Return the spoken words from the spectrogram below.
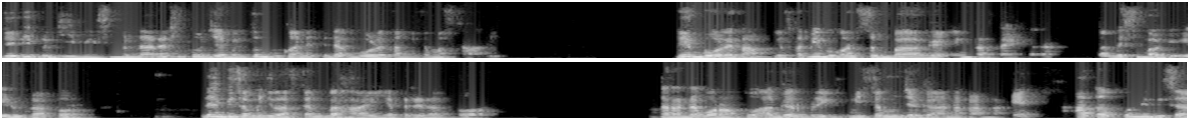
Jadi begini, sebenarnya Saiful Jamil itu bukannya tidak boleh tampil sama sekali dia boleh tampil tapi bukan sebagai entertainer tapi sebagai edukator dia bisa menjelaskan bahayanya predator terhadap orang tua agar bisa menjaga anak-anaknya ataupun dia bisa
